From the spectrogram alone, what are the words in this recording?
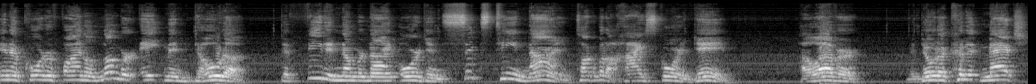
In a quarterfinal, number 8 Mendota defeated number 9 Oregon 16 9. Talk about a high scoring game. However, Mendota couldn't match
